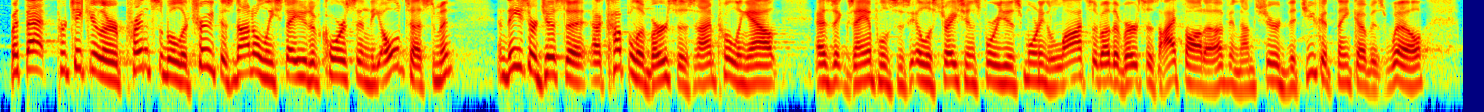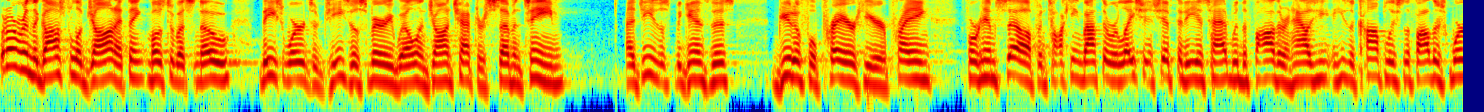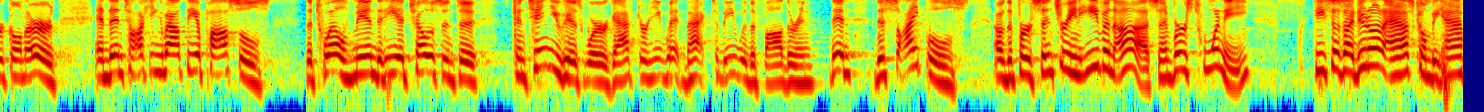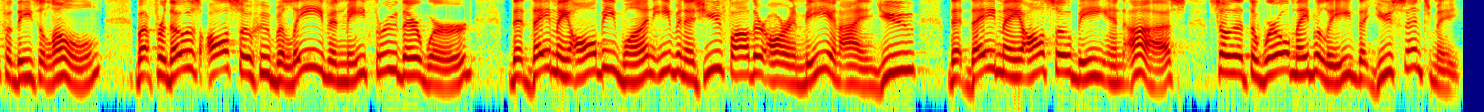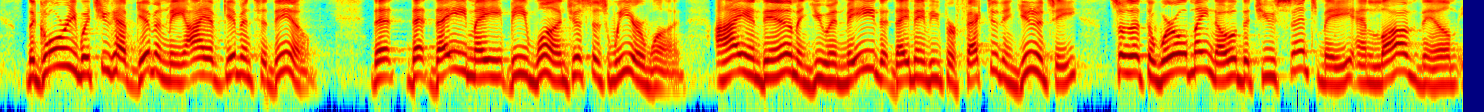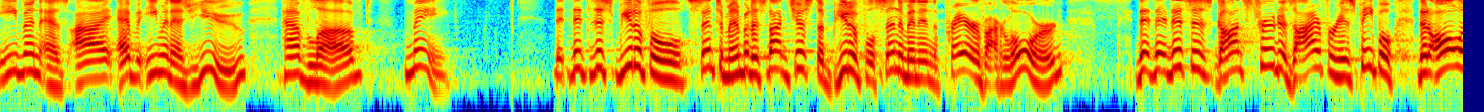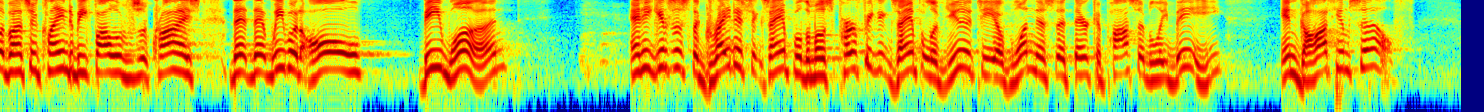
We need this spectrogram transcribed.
But that particular principle or truth is not only stated, of course, in the Old Testament, and these are just a, a couple of verses, and I'm pulling out as examples, as illustrations for you this morning. Lots of other verses I thought of, and I'm sure that you could think of as well. But over in the Gospel of John, I think most of us know these words of Jesus very well. In John chapter 17, as Jesus begins this beautiful prayer here, praying for himself and talking about the relationship that he has had with the Father and how he's accomplished the Father's work on earth, and then talking about the apostles, the 12 men that he had chosen to continue his work after he went back to be with the Father, and then disciples of the first century, and even us. And verse 20, he says, I do not ask on behalf of these alone, but for those also who believe in me through their word, that they may all be one, even as you, Father, are in me and I in you, that they may also be in us, so that the world may believe that you sent me. The glory which you have given me, I have given to them that, that they may be one just as we are one. I and them and you and me, that they may be perfected in unity, so that the world may know that you sent me and love them even as I, even as you have loved me. This beautiful sentiment, but it's not just a beautiful sentiment in the prayer of our Lord. This is God's true desire for His people, that all of us who claim to be followers of Christ, that, that we would all be one. And he gives us the greatest example, the most perfect example of unity, of oneness that there could possibly be in God Himself.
